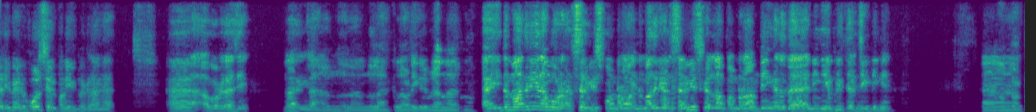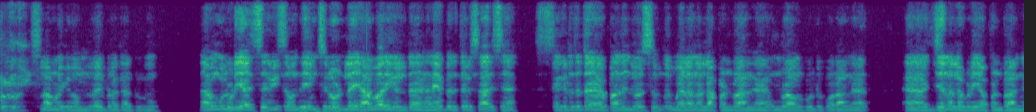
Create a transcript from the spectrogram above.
ரெடிமேட் ஹோல்சேல் பண்ணிட்டு இருக்காங்க அபூபக்கர் ஹாஜி இந்த மாதிரி நம்ம ஒரு சர்வீஸ் பண்றோம் இந்த மாதிரியான சர்வீஸ்கள் எல்லாம் பண்றோம் அப்படிங்கறத நீங்க எப்படி தெரிஞ்சுக்கிட்டீங்க? இஸ்லாம் வலைக்கம் வரகாத்துக்கு நான் உங்களுடைய சர்வீஸை வந்து எம்சி ரோட்ல வியாபாரிகள்கிட்ட நிறைய பேர்கிட்ட விசாரிச்சேன். கிட்டத்தட்ட பதினஞ்சு வருஷத்துக்கு மேல நல்லா பண்றாங்க. உம்ராவும் கூட்டு போறாங்க. அஜ்ஜு நல்லபடியா பண்றாங்க.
